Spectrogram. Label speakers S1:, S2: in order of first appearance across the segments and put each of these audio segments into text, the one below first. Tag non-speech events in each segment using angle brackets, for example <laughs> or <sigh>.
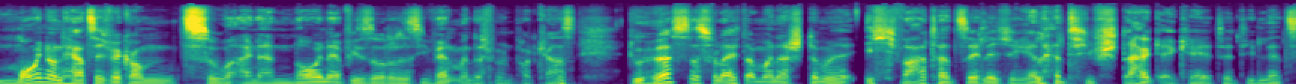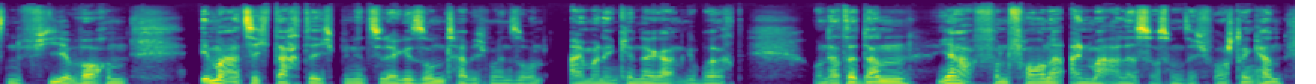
S1: Moin und herzlich willkommen zu einer neuen Episode des Event Management Podcast. Du hörst es vielleicht an meiner Stimme. Ich war tatsächlich <laughs> relativ stark erkältet die letzten vier Wochen. Immer als ich dachte, ich bin jetzt wieder gesund, habe ich meinen Sohn einmal in den Kindergarten gebracht und hatte dann, ja, von vorne einmal alles, was man sich vorstellen kann.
